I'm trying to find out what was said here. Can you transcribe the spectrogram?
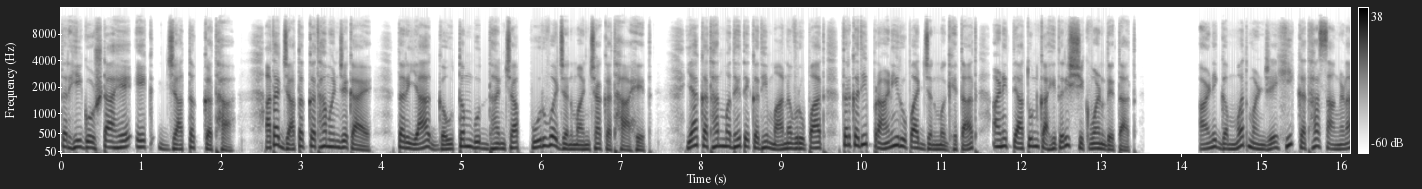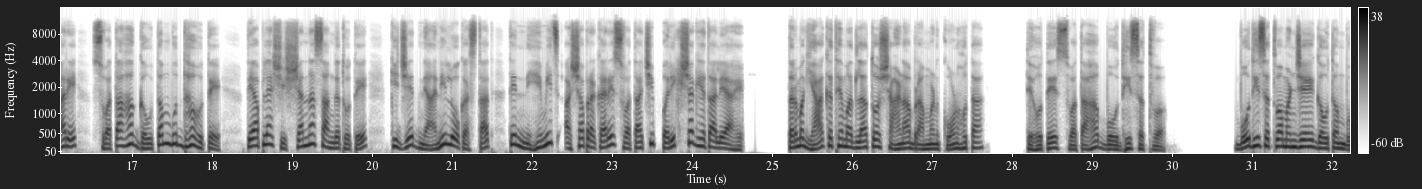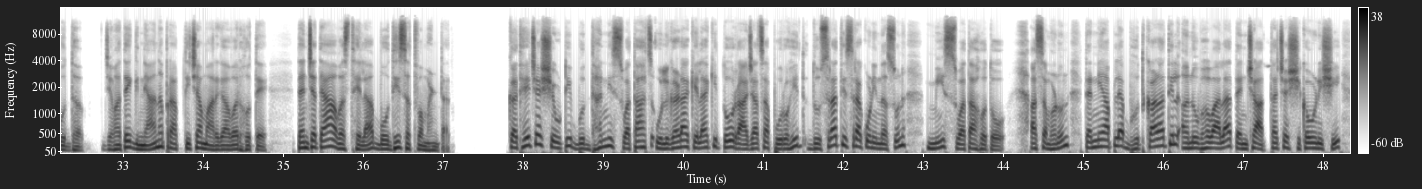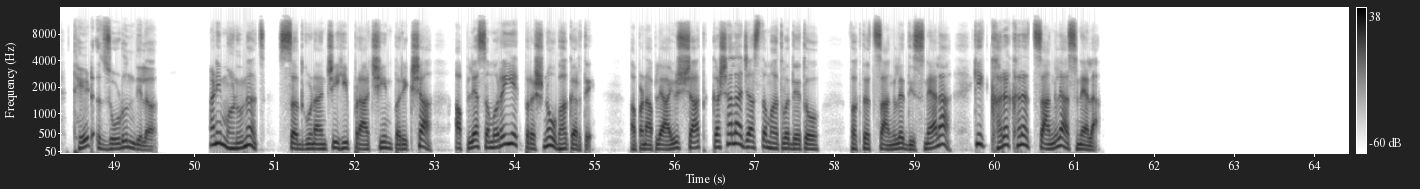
तर ही गोष्ट आहे एक जातक कथा. आता जातक कथा म्हणजे काय? तर या गौतम बुद्धांच्या पूर्वजन्मांच्या कथा आहेत. या कथांमध्ये ते कधी मानवरूपात तर कधी प्राणीरूपात जन्म घेतात आणि त्यातून काहीतरी शिकवण देतात. आणि गंमत म्हणजे ही कथा सांगणारे स्वतः गौतम बुद्ध होते. ते आपल्या शिष्यांना सांगत होते की जे ज्ञानी लोक असतात ते नेहमीच अशा प्रकारे स्वतःची परीक्षा घेत आले आहे. तर मग ह्या कथेमधला तो शहाणा ब्राह्मण कोण होता? ते होते स्वतः बोधिसत्व. बोधिसत्व म्हणजे गौतम बुद्ध. जेव्हा ते ज्ञानप्राप्तीच्या मार्गावर होते त्यांच्या त्या अवस्थेला बोधिसत्व म्हणतात. कथेच्या शेवटी बुद्धांनी स्वतःच उलगडा केला की तो राजाचा पुरोहित दुसरा तिसरा कोणी नसून मी स्वतः होतो. असं म्हणून त्यांनी आपल्या भूतकाळातील अनुभवाला त्यांच्या आत्ताच्या शिकवणीशी थेट जोडून दिलं. आणि म्हणूनच सद्गुणांची ही प्राचीन परीक्षा आपल्यासमोरही एक प्रश्न उभा करते. आपण आपल्या आयुष्यात कशाला जास्त महत्त्व देतो? फक्त चांगलं दिसण्याला की खरं चांगलं असण्याला?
